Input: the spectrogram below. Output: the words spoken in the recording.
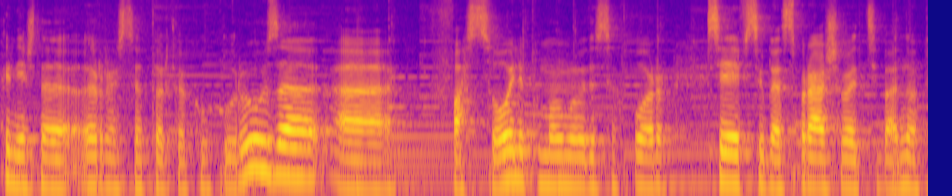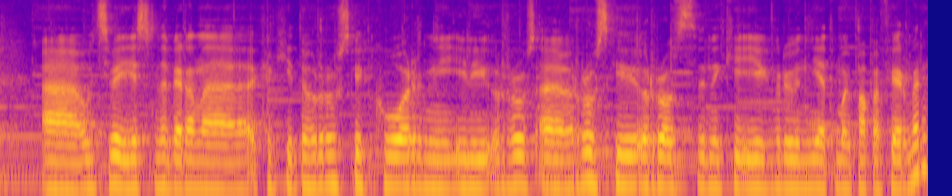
конечно, растет только кукуруза, а фасоль, по-моему, до сих пор. Все всегда спрашивают, типа, ну, Uh, у тебя есть, наверное, какие-то русские корни или рус, uh, русские родственники. И я говорю, нет, мой папа фермер,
